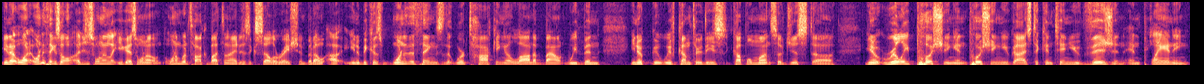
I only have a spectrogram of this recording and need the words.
You know, one, one of the things I just want to let you guys want to what I'm going to talk about tonight is acceleration. But I, I, you know, because one of the things that we're talking a lot about, we've been, you know, we've come through these couple months of just uh, you know, really pushing and pushing you guys to continue vision and planning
